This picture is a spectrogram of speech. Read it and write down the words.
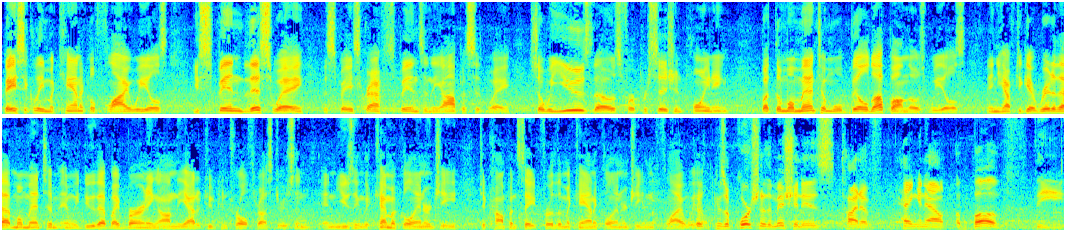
Basically, mechanical flywheels. You spin this way, the spacecraft spins in the opposite way. So we use those for precision pointing but the momentum will build up on those wheels, and you have to get rid of that momentum, and we do that by burning on the attitude control thrusters and, and using the chemical energy to compensate for the mechanical energy in the flywheel. Because a portion of the mission is kind of hanging out above the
